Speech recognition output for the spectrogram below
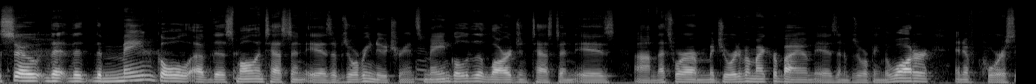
so the, the, the main goal of the small intestine is absorbing nutrients. Mm-hmm. Main goal of the large intestine is um, that's where our majority of our microbiome is in absorbing the water and of course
